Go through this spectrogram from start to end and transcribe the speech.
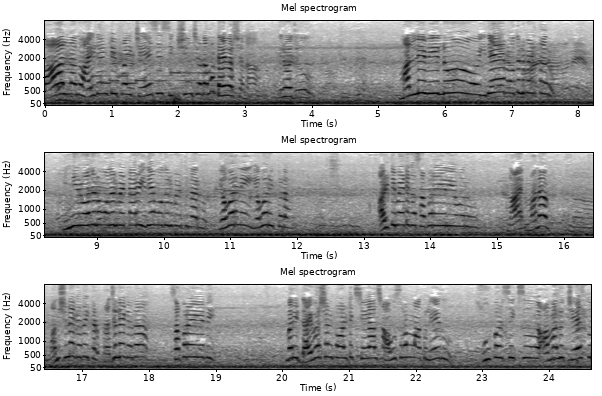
వాళ్ళను ఐడెంటిఫై చేసి శిక్షించడము డైవర్షనా ఈరోజు? మళ్ళీ వీళ్ళు ఇదే మొదలు పెడతారు. ఇన్ని రోజులు మొదలు పెట్టారు ఇదే మొదలు పెడుతున్నారు. ఎవరిని? ఎవరు ఇక్కడ? అల్టిమేట్గా సఫర్ అయ్యేది ఎవరు? నా- మన మనుషులే కదా ఇక్కడ ప్రజలే కదా సఫర్ అయ్యేది. మరి డైవర్షన్ పాలిటిక్స్ చేయాల్సిన అవసరం మాకు లేదు. సూపర్ సిక్స్ అమలు చేస్తున్నారు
